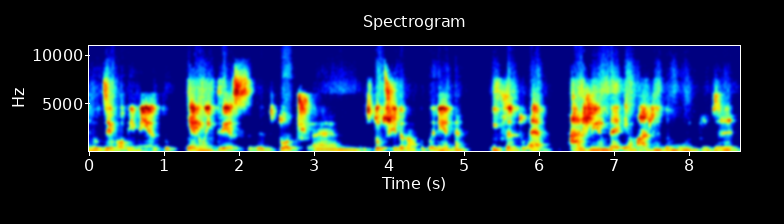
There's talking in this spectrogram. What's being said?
no desenvolvimento é no interesse de todos, de todos os cidadãos do planeta, e portanto a agenda é uma agenda muito de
